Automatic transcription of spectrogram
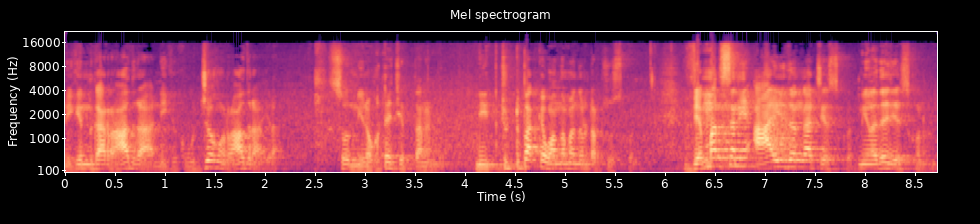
నీకు ఇంకా రాదురా నీకు ఉద్యోగం రాదురా ఇలా. సో నేను ఒకటే చెప్తానండి నీ చుట్టుపక్కల వంద మంది ఉంటారు చూసుకోండి విమర్శని ఆయుధంగా చేసుకో నేను అదే చేసుకున్నాను.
